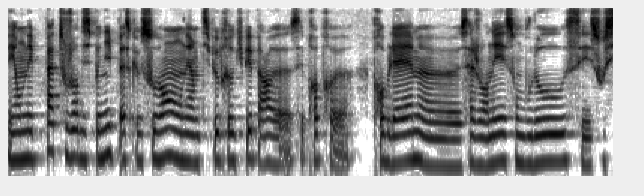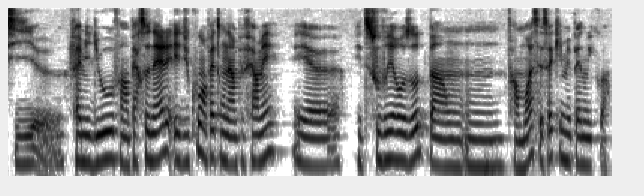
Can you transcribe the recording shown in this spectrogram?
Et on n'est pas toujours disponible parce que souvent on est un petit peu préoccupé par euh, ses propres problèmes, sa journée, son boulot, ses soucis familiaux, enfin personnels. Et du coup, en fait, on est un peu fermé et, et de s'ouvrir aux autres, ben, on, enfin moi, c'est ça qui m'épanouit quoi.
